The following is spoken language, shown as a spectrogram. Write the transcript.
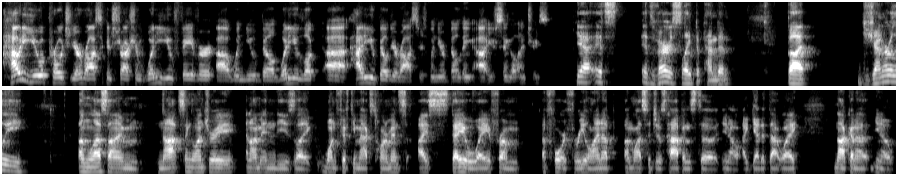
how do you approach your roster construction? What do you favor uh, when you build? What do you look? Uh, how do you build your rosters when you're building uh, your single entries? Yeah, it's it's very slate dependent, but generally, unless I'm not single entry and I'm in these like 150 max tournaments, I stay away from a 4 3 lineup unless it just happens to, you know, I get it that way. Not to, you know,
